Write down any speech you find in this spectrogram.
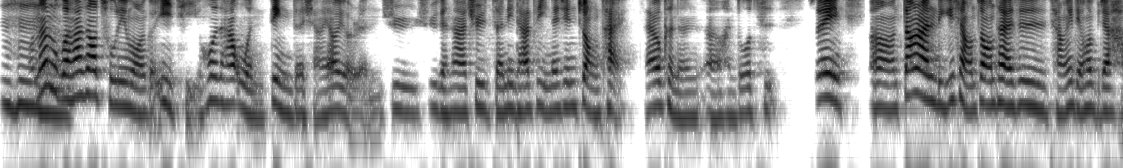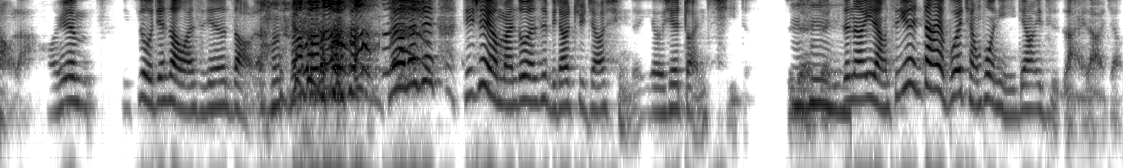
嗯哼，那如果他是要处理某一个议题，或者他稳定的想要有人去去跟他去整理他自己内心状态，才有可能呃很多次。所以嗯，当然理想状态是长一点会比较好啦，因为你自我介绍完时间就到了，没有，但是的确有蛮多人是比较聚焦型的，有一些短期的。对对对，你真的要一两次，因为大家也不会强迫你一定要一直来啦，这样。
